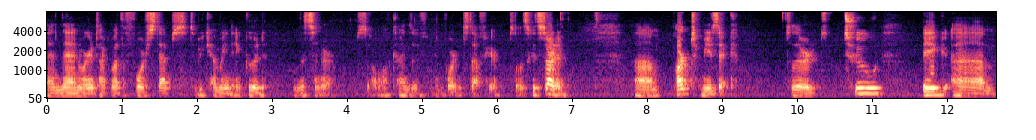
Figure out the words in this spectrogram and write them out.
and then we're going to talk about the four steps to becoming a good listener. So all kinds of important stuff here. So let's get started. Um, art music. So there are two big um,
